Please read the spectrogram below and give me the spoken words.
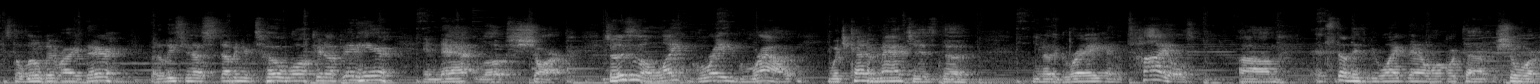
Just a little bit right there, but at least you're not stubbing your toe walking up in here, and that looks sharp. So this is a light gray grout, which kind of matches the, you know, the gray and the tiles. Um, it still needs to be wiped down one more time for sure.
